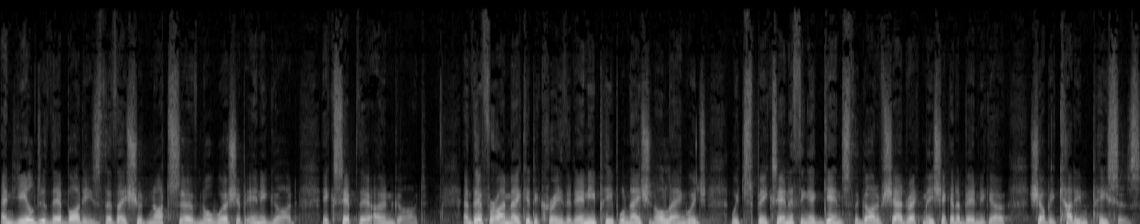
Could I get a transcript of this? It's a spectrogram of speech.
and yielded their bodies that they should not serve nor worship any God except their own God. And therefore I make a decree that any people, nation, or language which speaks anything against the God of Shadrach, Meshach, and Abednego shall be cut in pieces,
